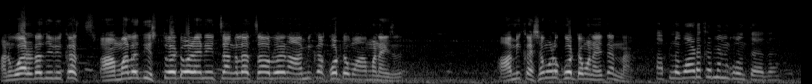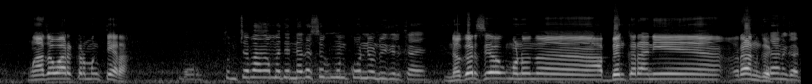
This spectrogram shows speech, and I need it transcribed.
आणि वार्डाचा विकास आम्हाला दिसतोय डोळ्याने चांगला चालू आहे ना आम्ही का खोटं म्हणायचं? आम्ही कशामुळे खोटं म्हणायचं त्यांना? आपलं वार्ड क्रमांक कोणता आहे आता? माझा वार क्रमांक तेरा. बरं. तुमच्या भागामध्ये नगरसेवक म्हणून कोण निवडून येतील काय? नगरसेवक म्हणून अभ्यंकर आणि रानगड रानगट.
